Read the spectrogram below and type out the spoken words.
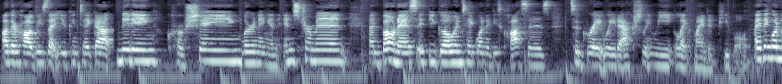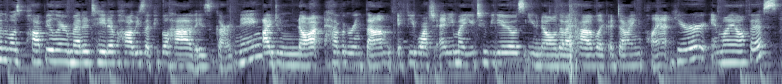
other hobbies that you can take up knitting, crocheting, learning an instrument, and bonus, if you go and take one of these classes, it's a great way to actually meet like-minded people. I think one of the most popular meditative hobbies that people have is gardening. I do not have a green thumb. If you watch any of my YouTube videos, you know that I have like a dying plant here in my office.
